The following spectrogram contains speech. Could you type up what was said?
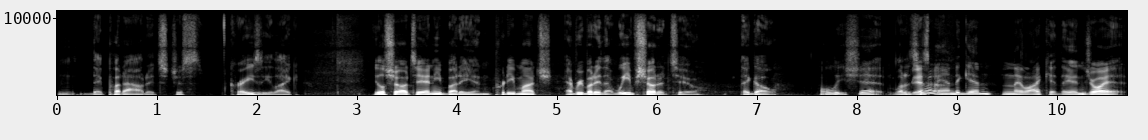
they put out. It's just crazy. Like you'll show it to anybody, and pretty much everybody that we've showed it to, they go, "Holy shit, what is this band again?" And they like it. They enjoy it.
